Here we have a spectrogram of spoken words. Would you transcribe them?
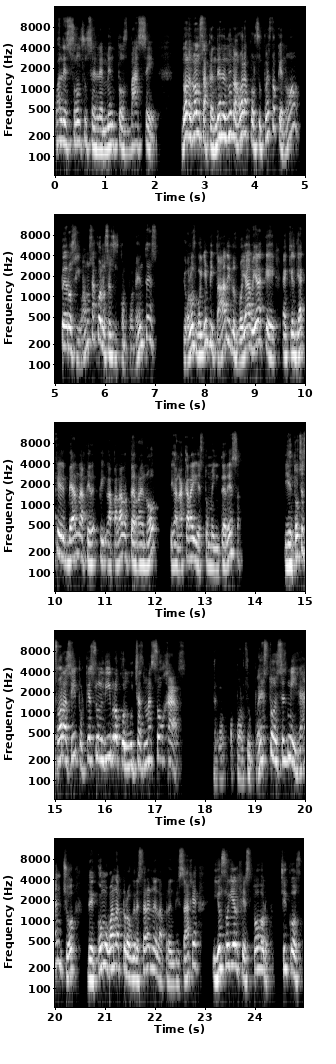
cuáles son sus elementos base. No las vamos a aprender en una hora, por supuesto que no, pero sí vamos a conocer sus componentes. Yo los voy a invitar y los voy a ver a que, que el día que vean la, la palabra terreno, digan, ah, caray, esto me interesa. Y entonces ahora sí, porque es un libro con muchas más hojas. Pero por supuesto, ese es mi gancho de cómo van a progresar en el aprendizaje. Y yo soy el gestor. Chicos,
